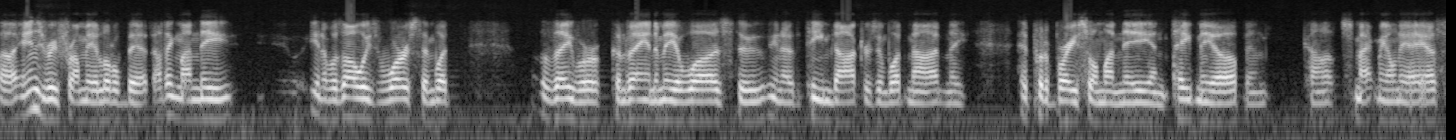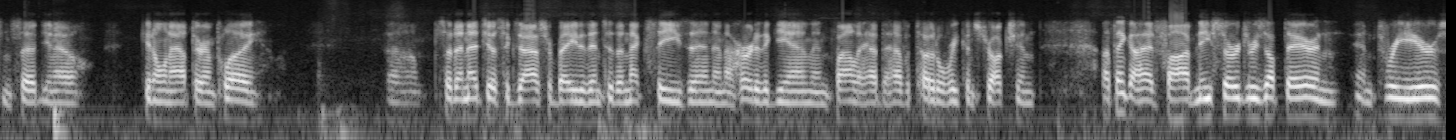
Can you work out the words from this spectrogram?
uh, injury from me a little bit. I think my knee, you know, was always worse than what they were conveying to me it was through you know the team doctors and whatnot, and they had put a brace on my knee and taped me up and kind of smacked me on the ass and said, you know, get on out there and play. Um, so then that just exacerbated into the next season, and I hurt it again, and finally had to have a total reconstruction. I think I had five knee surgeries up there in in three years.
